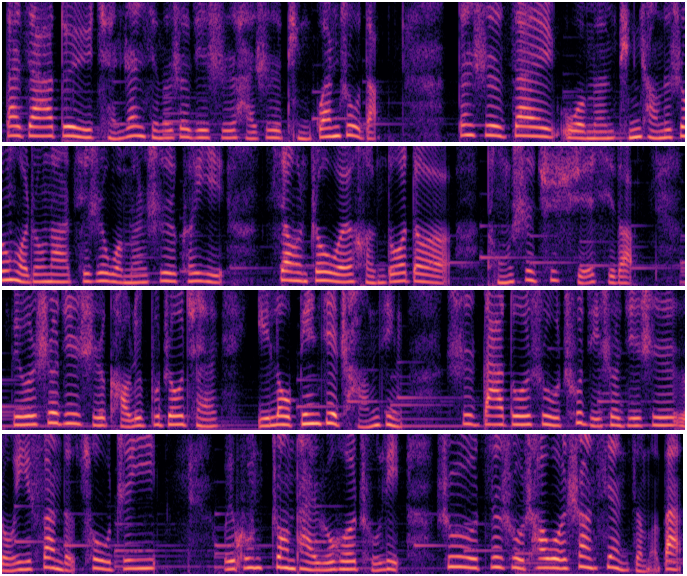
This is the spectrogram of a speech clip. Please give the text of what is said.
大家对于全站型的设计师还是挺关注的。但是在我们平常的生活中呢，其实我们是可以向周围很多的同事去学习的，比如设计时考虑不周全。遗漏边界场景是大多数初级设计师容易犯的错误之一。围空状态如何处理？输入字数超过上限怎么办？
